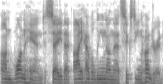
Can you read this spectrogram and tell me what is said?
on one hand, say that I have a lien on that 1600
